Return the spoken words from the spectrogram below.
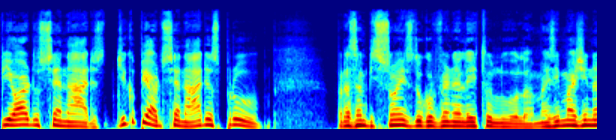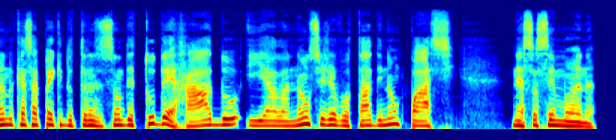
pior dos cenários. Digo o pior dos cenários para as ambições do governo eleito Lula, mas imaginando que essa PEC do transição dê tudo errado e ela não seja votada e não passe nessa semana.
